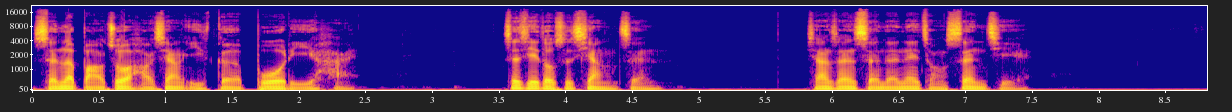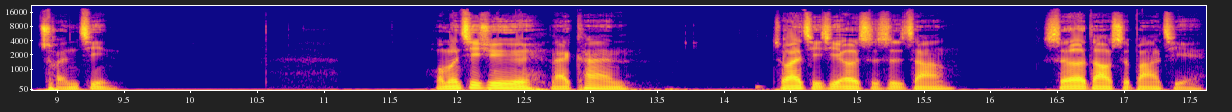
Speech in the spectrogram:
神的宝座好像一个玻璃海，这些都是象征，象征神的那种圣洁、纯净。我们继续来看出埃及记二十四章十二到十八节，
